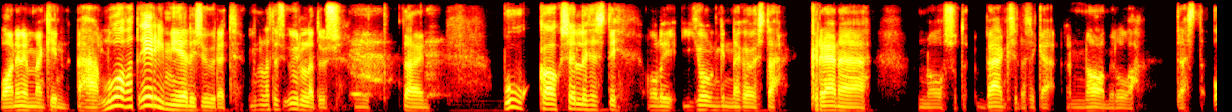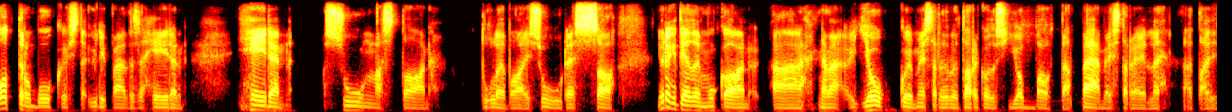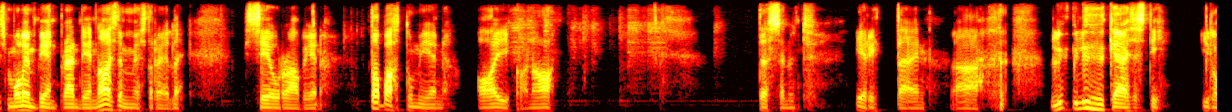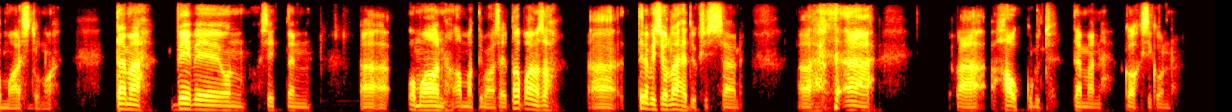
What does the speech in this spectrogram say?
vaan enemmänkin ää, luovat erimielisyydet, yllätys yllätys, nimittäin puukkauksellisesti oli jonkinnäköistä kränää noussut Banksilla sekä Naamilla tästä ottelun buukkauksesta ylipäätänsä heidän, heidän suunnastaan tulevaisuudessa. Joidenkin tietojen mukaan ää, nämä joukkojen mestarit oli tarkoitus jobbauttaa päämestareille, ää, tai siis molempien brändien naisten mestareille seuraavien tapahtumien aikana. Tässä nyt erittäin ää, ly- lyhykäisesti ilmaistuna. Tämä VV on sitten ää, omaan ammattimaiseen tapansa ää, television lähetyksissään ää, ää, ää, haukkunut tämän kaksikon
